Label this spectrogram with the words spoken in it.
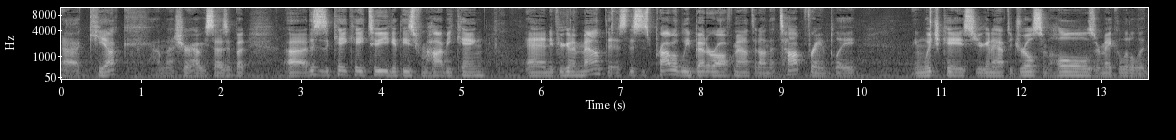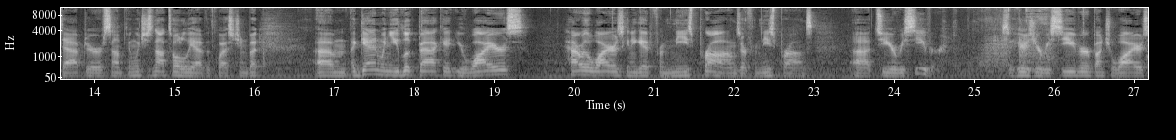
Uh, Kiuk, I'm not sure how he says it, but uh, this is a KK2. You get these from Hobby King. And if you're going to mount this, this is probably better off mounted on the top frame plate in which case you're going to have to drill some holes or make a little adapter or something, which is not totally out of the question. But um, again, when you look back at your wires, how are the wires going to get from these prongs or from these prongs uh, to your receiver? So here's your receiver, a bunch of wires.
